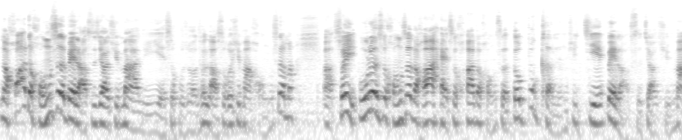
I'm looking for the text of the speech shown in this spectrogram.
那花的红色被老师叫去骂，你也是胡说。说老师会去骂红色吗？啊，所以无论是红色的花还是花的红色，都不可能去接被老师叫去骂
